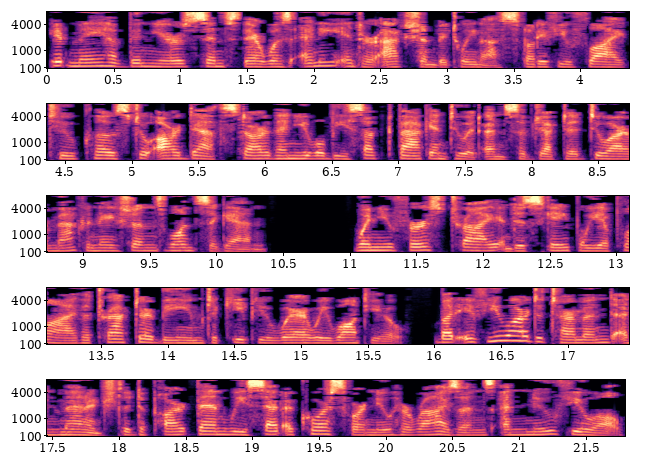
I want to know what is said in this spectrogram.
It may have been years since there was any interaction between us but if you fly too close to our Death Star then you will be sucked back into it and subjected to our machinations once again. When you first try and escape we apply the tractor beam to keep you where we want you, but if you are determined and manage to depart then we set a course for new horizons and new fuel.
